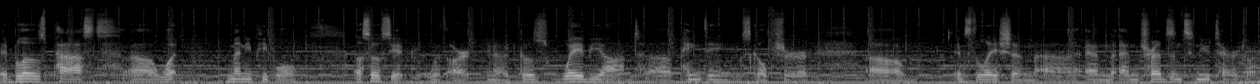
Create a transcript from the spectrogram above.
it blows past uh, what many people associate with art. You know, it goes way beyond uh, painting, sculpture, um, installation, uh, and, and treads into new territory.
